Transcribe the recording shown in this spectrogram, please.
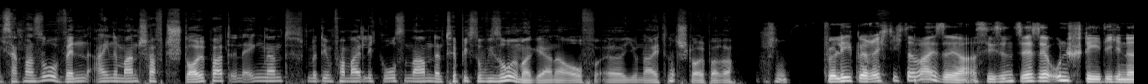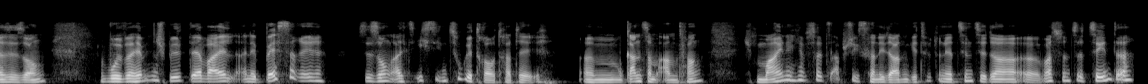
ich sag mal so, wenn eine Mannschaft stolpert in England mit dem vermeintlich großen Namen, dann tippe ich sowieso immer gerne auf äh, United Stolperer. Völlig berechtigterweise, ja. Sie sind sehr, sehr unstetig in der Saison. Wolverhampton spielt derweil eine bessere Saison, als ich es ihnen zugetraut hatte ähm, ganz am Anfang. Ich meine, ich habe es als Abstiegskandidaten getippt und jetzt sind sie da, äh, was sind sie, Zehnter?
